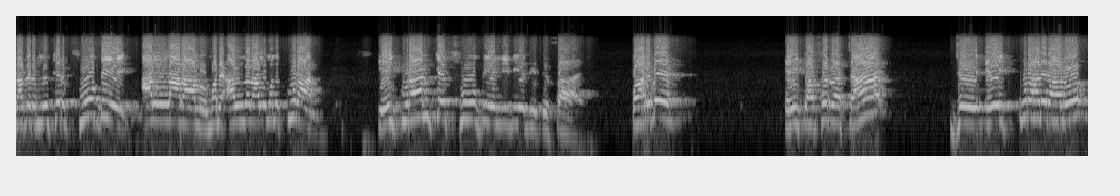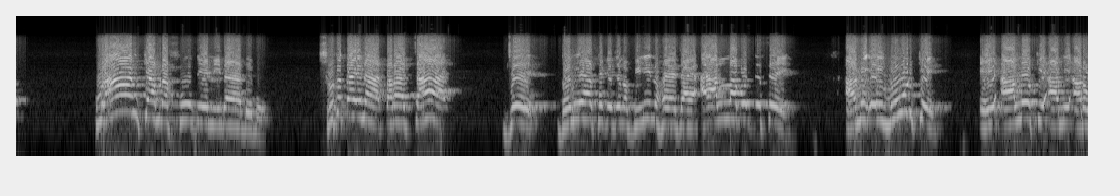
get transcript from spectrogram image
তাদের মুখের ফু দিয়ে আল্লাহর আলো মানে আল্লাহর আলো মানে কোরআন এই কোরআনকে ফু দিয়ে নিভিয়ে দিতে চায় পারবে এই কাফেররা চায় যে এই কোরআনের আলো কোরআনকে আমরা ফু দিয়ে নিবায়া দেব। শুধু তাই না, তারা চায় যে দুনিয়া থেকে যেন বিলীন হয়ে যায়। আর আল্লাহ বলতেছে, আমি এই নূরকে, এই আলোকে আমি আরও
